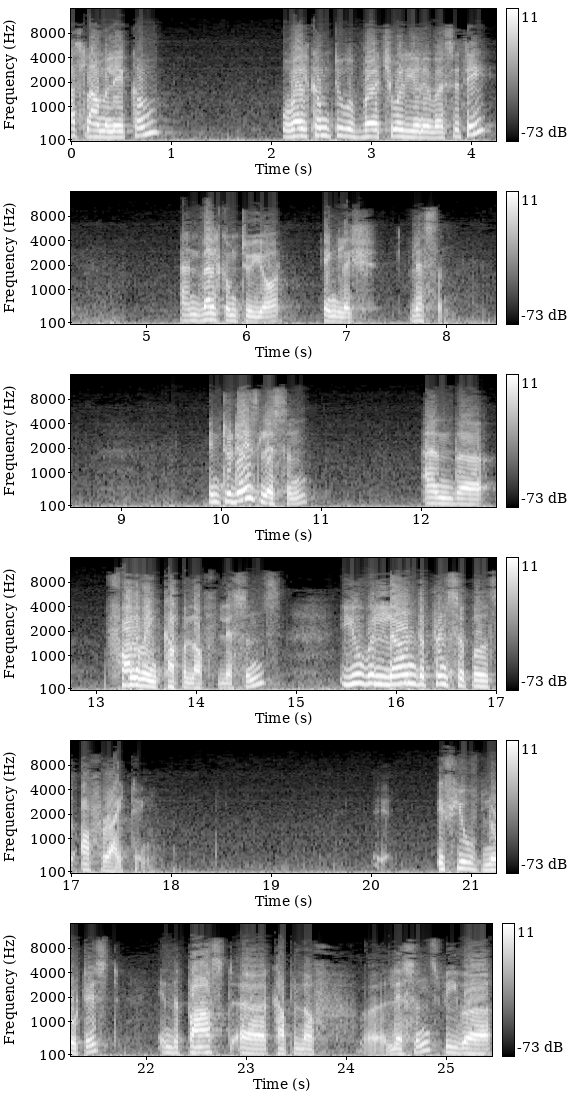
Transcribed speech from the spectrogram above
Assalamu alaikum. Welcome to a virtual university and welcome to your English lesson. In today's lesson and the following couple of lessons, you will learn the principles of writing. If you've noticed, in the past uh, couple of uh, lessons we were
